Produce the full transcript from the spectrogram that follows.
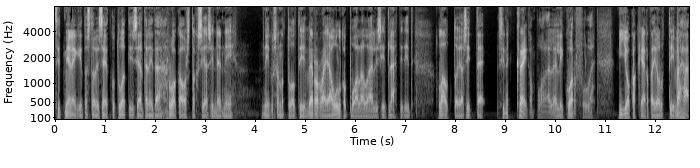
sitten mielenkiintoista oli se, että kun tuotiin sieltä niitä ruokaostoksia sinne, niin niin kuin sanottu, oltiin veroraja ulkopuolella, eli siitä lähti niitä lauttoja sitten sinne Kreikan puolelle, eli Korfulle, niin joka kerta jouduttiin vähän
